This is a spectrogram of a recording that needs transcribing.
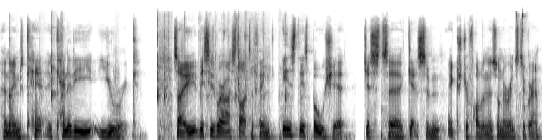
Her name's Ke- Kennedy Urick. So this is where I start to think: Is this bullshit? Just to get some extra followers on her Instagram.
